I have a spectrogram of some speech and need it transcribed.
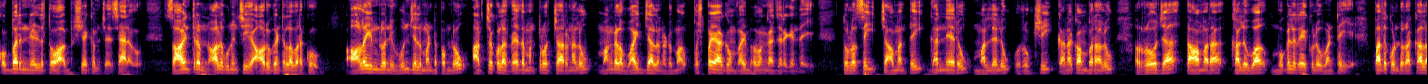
కొబ్బరి నీళ్ళతో అభిషేకం చేశారు. సాయంత్రం నాలుగు నుంచి ఆరు గంటల వరకు ఆలయంలోని ఊంజల మండపంలో అర్చకుల వేద మంత్రోచ్చారణలు మంగళ వాయిద్యాల నడుమ పుష్పయాగం వైభవంగా జరిగింది. తులసి చామంతి గన్నేరు మల్లెలు రుక్షి కనకాంబరాలు రోజా తామర కలువ మొగలిరేకులు వంటి పదకొండు రకాల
